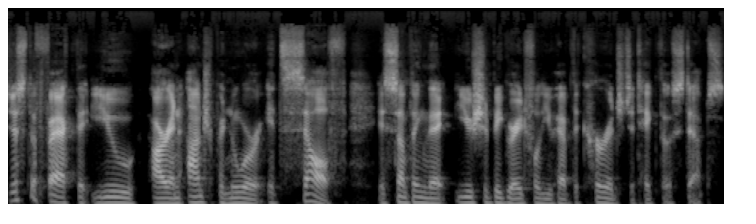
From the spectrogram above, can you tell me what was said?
just the fact that you are an entrepreneur itself is something that you should be grateful you have the courage to take those steps.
